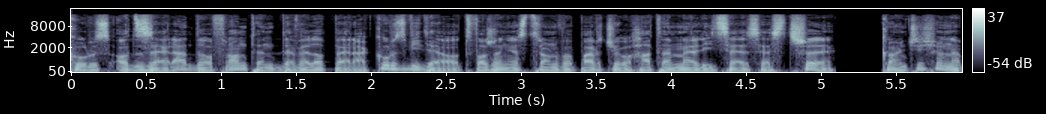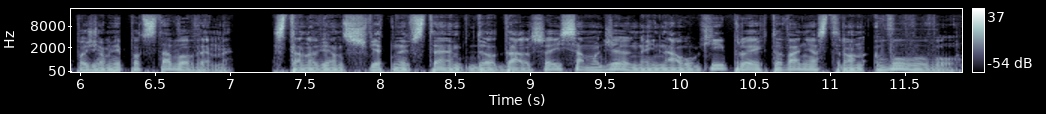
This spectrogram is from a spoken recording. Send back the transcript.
Kurs od zera do frontend dewelopera, kurs wideo tworzenia stron w oparciu o HTML i CSS3 kończy się na poziomie podstawowym, stanowiąc świetny wstęp do dalszej samodzielnej nauki projektowania stron www.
